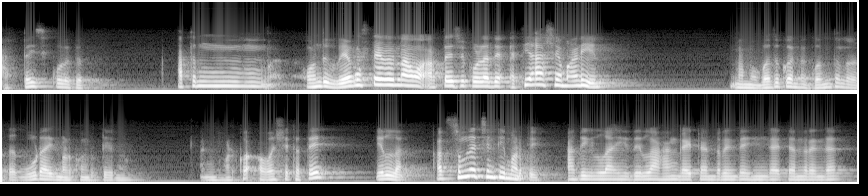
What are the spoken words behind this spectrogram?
ಅರ್ಥೈಸಿಕೊಳ್ಬೇಕು ಆತನ ಒಂದು ವ್ಯವಸ್ಥೆಯನ್ನು ನಾವು ಅರ್ಥೈಸಿಕೊಳ್ಳದೆ ಅತಿ ಆಸೆ ಮಾಡಿ ನಮ್ಮ ಬದುಕನ್ನು ಗೊಂದಲದ ಗೂಡಾಗಿ ಮಾಡ್ಕೊಂಡ್ಬಿಟ್ಟಿವಿ ನಾವು. ಹಂಗೆ ಮಾಡ್ಕೋ ಅವಶ್ಯಕತೆ ಇಲ್ಲ. ಅದು ಸುಮ್ಮನೆ ಚಿಂತೆ ಮಾಡ್ತೀವಿ. ಅದಿಲ್ಲ ಇದಿಲ್ಲ ಹಂಗೈತೆ ಅಂದ್ರೆ ಹಿಂಗೆ ಹಿಂಗೈತೆ ಅಂದ್ರೆ ಹಿಂಗೆ.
